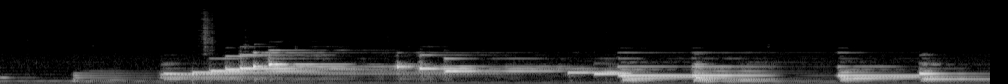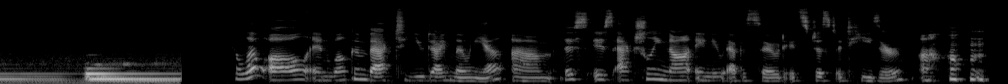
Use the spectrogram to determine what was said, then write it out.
Hello, all, and welcome back to Eudaimonia. Um, this is actually not a new episode, it's just a teaser. Um,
